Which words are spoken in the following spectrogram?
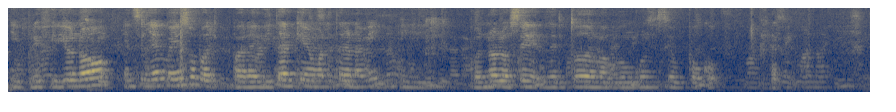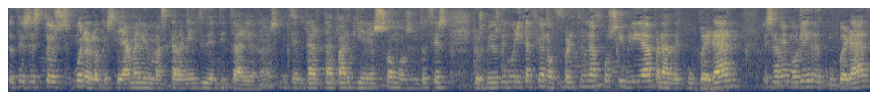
y prefirió no enseñarme eso para, evitar que me molestaran a mí pues no lo sé del todo, me sé un poco. Entonces esto es bueno lo que se llama el enmascaramiento identitario, ¿no? Es intentar tapar quiénes somos. Entonces los medios de comunicación ofrecen una posibilidad para recuperar esa memoria y recuperar,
